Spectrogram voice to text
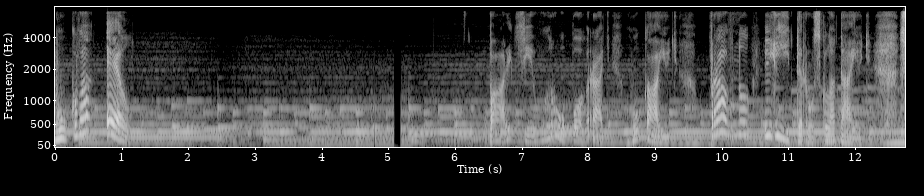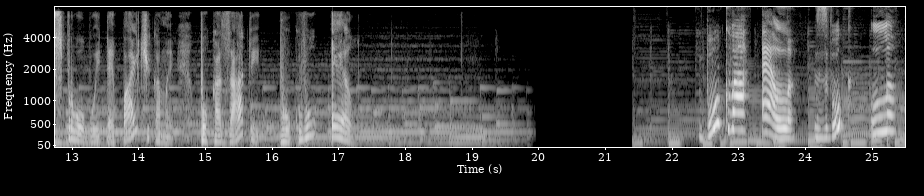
буква Л? Пальці в гру пограть гукають, правну літеру складають. Спробуйте пальчиками показати букву Л. Буква Л. Звук Л.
